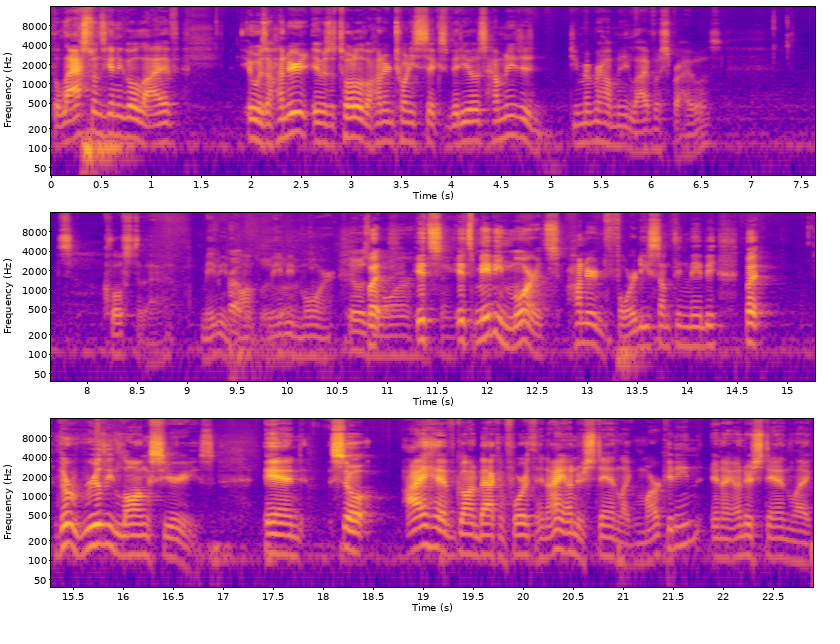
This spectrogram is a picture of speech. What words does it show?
The last one's going to go live. It was 100. It was a total of 126 videos. How many did? Do you remember how many live with Spry was? It's close to that. maybe Probably maybe low. more. It was but more, It's it's maybe more. It's 140 something maybe, but they're really long series, and so I have gone back and forth, and I understand like marketing, and I understand like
